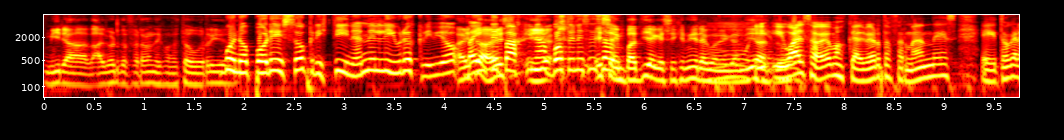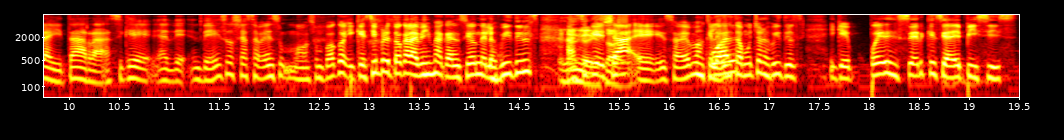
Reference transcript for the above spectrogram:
mira Alberto Fernández cuando está aburrido. Bueno, por eso Cristina en el libro escribió Ahí 20 está, ¿ves? páginas. Y Vos tenés esa. empatía que se genera con el candidato. Igual sabemos que Alberto Fernández eh, toca la guitarra, así que eh, de, de eso ya sabemos un poco y que siempre toca la misma canción de los Beatles, así que que ya sabe. eh, sabemos que ¿Cuál? le gustan mucho los Beatles y que puede ser que sea de Pisces.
